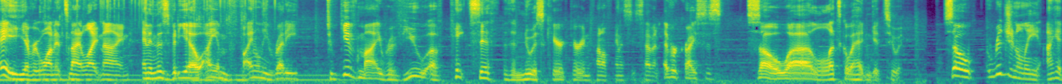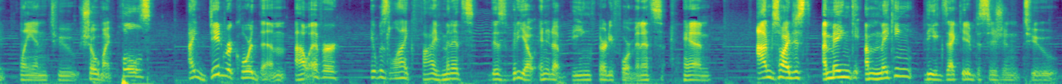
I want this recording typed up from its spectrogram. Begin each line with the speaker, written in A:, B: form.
A: Hey everyone, it's Nitelight9, and in this video I am finally ready to give my review of Cait Sith, the newest character in Final Fantasy VII Ever Crisis, so uh, let's go ahead and get to it. So originally I had planned to show my pulls, I did record them, however, it was like 5 minutes, this video ended up being 34 minutes, and I'm so I just I'm making I'm making the executive decision to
